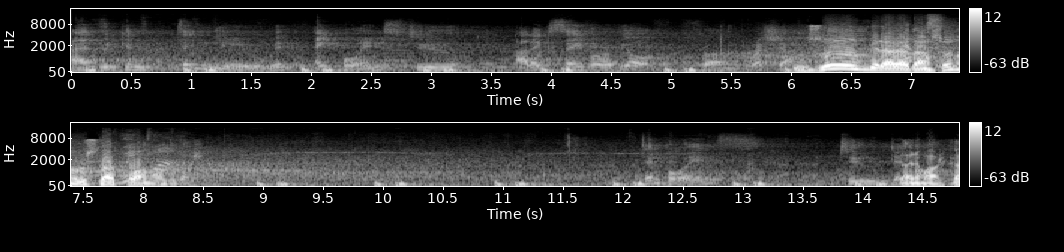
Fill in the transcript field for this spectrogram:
And we continue with eight points to Uzun bir aradan sonra Ruslar puan aldılar. Danimarka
